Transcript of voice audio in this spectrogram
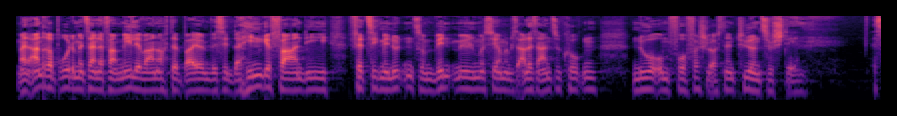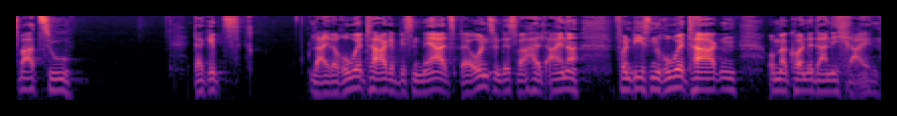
Mein anderer Bruder mit seiner Familie war noch dabei und wir sind dahin gefahren, die 40 Minuten zum Windmühlenmuseum, um das alles anzugucken, nur um vor verschlossenen Türen zu stehen. Es war zu. Da gibt's leider Ruhetage, ein bisschen mehr als bei uns. Und das war halt einer von diesen Ruhetagen und man konnte da nicht rein.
